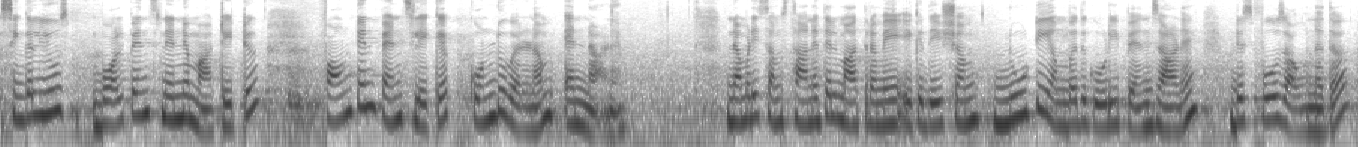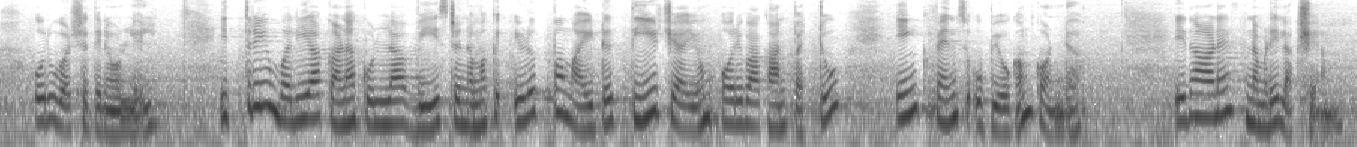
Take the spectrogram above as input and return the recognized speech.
single use ball pencil നിന്ന് മാറ്റിയിട്ട് ഫൗണ്ടൻ പെൻസിലേക്ക് കൊണ്ടുവരണം എന്നാണ്. നമ്മുടെ സംസ്ഥാനത്തിൽ മാത്രമേ ഏകദേശം നൂറ്റി അമ്പത് കോടി പെൻസാണ് ഡിസ്പോസ് ആവുന്നത് ഒരു വർഷത്തിനുള്ളിൽ. ഇത്രയും വലിയ കണക്കുള്ള വേസ്റ്റ് നമുക്ക് എളുപ്പമായിട്ട് തീർച്ചയായും ഒഴിവാക്കാൻ പറ്റൂ. ഇങ്ക് പെൻസ് ഉപയോഗം കൊണ്ട്. ഇതാണ് നമ്മുടെ ലക്ഷ്യം.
